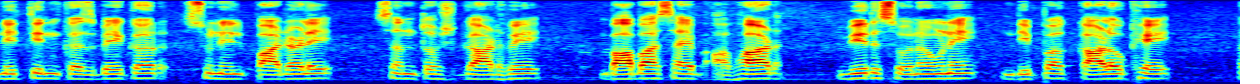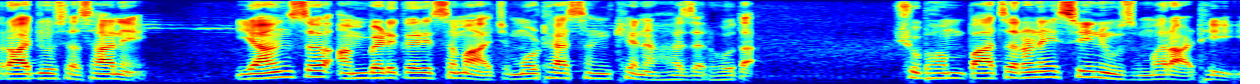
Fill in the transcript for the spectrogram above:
नितीन कसबेकर सुनील पाडळे संतोष गाढवे बाबासाहेब आव्हाड वीर सोनवणे दीपक काळोखे राजू ससाने यांसह आंबेडकरी समाज मोठ्या संख्येनं हजर होता. Shubham Pacharne C news Marathi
